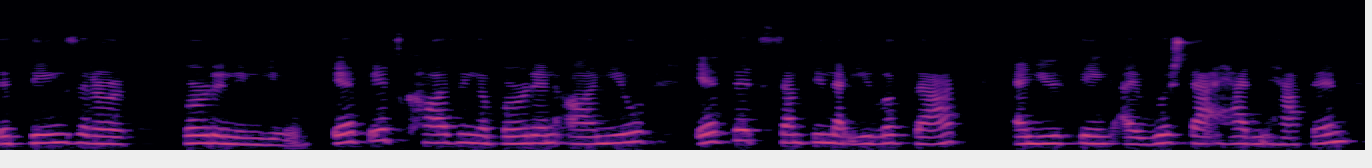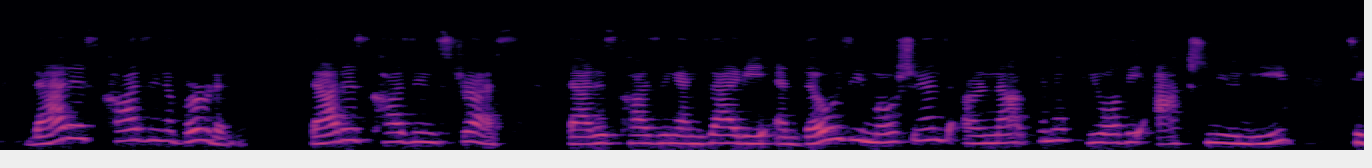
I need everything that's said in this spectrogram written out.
the things that are burdening you. If it's causing a burden on you, if it's something that you look back and you think, I wish that hadn't happened, that is causing a burden. That is causing stress. That is causing anxiety. And those emotions are not going to fuel the action you need to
